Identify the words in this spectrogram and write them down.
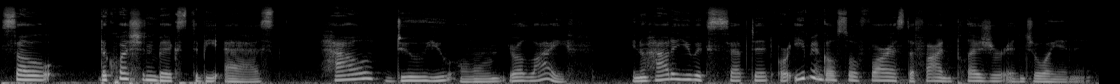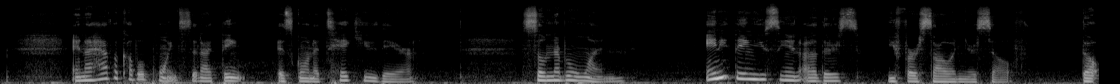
So the question begs to be asked how do you own your life? You know, how do you accept it or even go so far as to find pleasure and joy in it? And I have a couple points that I think is going to take you there. So, number one, anything you see in others, you first saw in yourself. The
